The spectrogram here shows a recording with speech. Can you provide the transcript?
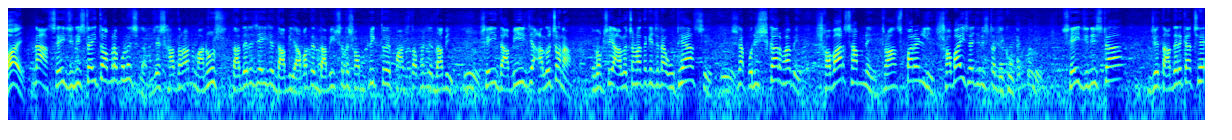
ভয়। না সেই জিনিসটাই তো আমরা বলেছিলাম যে সাধারণ মানুষ তাদের যে এই যে দাবি আমাদের দাবির সাথে সম্পৃক্ত হয়ে পাঁচ দফা যে দাবি সেই দাবির যে আলোচনা এবং সেই আলোচনা থেকে যেটা উঠে আসছে সেটা পরিষ্কারভাবে সবার সামনে ট্রান্সপারেন্টলি সবাই সেই জিনিসটা দেখুক। সেই জিনিসটা যে তাদের কাছে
